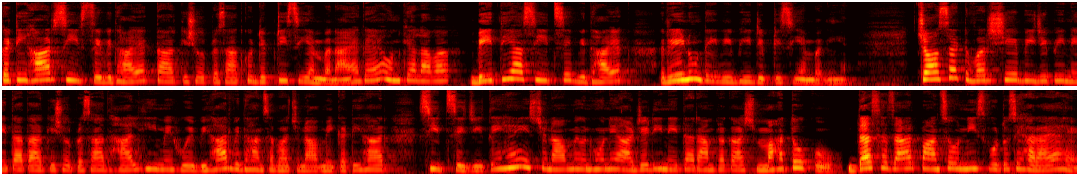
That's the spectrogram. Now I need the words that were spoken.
कटिहार सीट से विधायक तारकिशोर प्रसाद को डिप्टी सीएम बनाया गया। उनके अलावा बेतिया सीट से विधायक रेणु देवी भी डिप्टी सीएम बनी है। चौसठ वर्षीय बीजेपी नेता तारकिशोर प्रसाद हाल ही में हुए बिहार विधानसभा चुनाव में कटिहार सीट से जीते हैं। इस चुनाव में उन्होंने आरजेडी नेता रामप्रकाश महतो को दस हज़ार पाँच सौ उन्नीस वोटों से हराया है।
